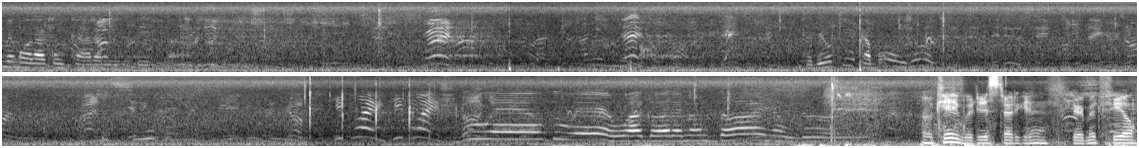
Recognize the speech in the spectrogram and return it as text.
comemorar com o cara amigo dele lá. Cadê o quê? Acabou o jogo? Doeu, doeu, agora não dói, não dói. Okay, ready to start again here midfield.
